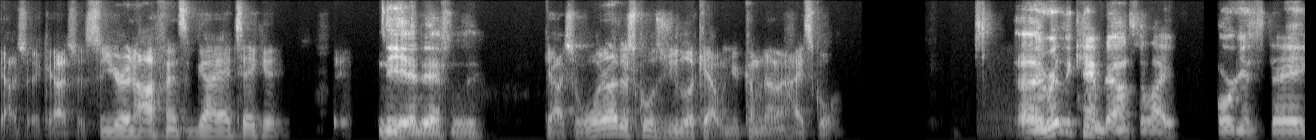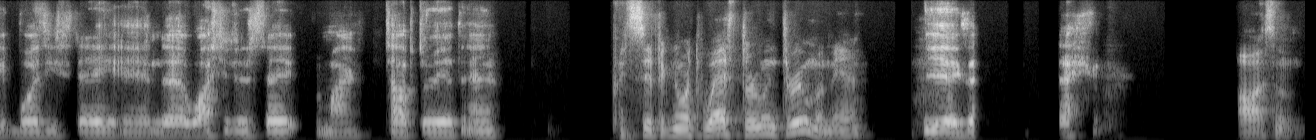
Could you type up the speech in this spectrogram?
Gotcha. Gotcha. So you're an offensive guy, I take it? Yeah, definitely. Gotcha. What other schools did you look at when you're coming out of high school? Uh, it really came down to like Oregon State, Boise State, and uh, Washington State, my top three at the end. Pacific Northwest through and through, my man. Yeah, exactly. awesome.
